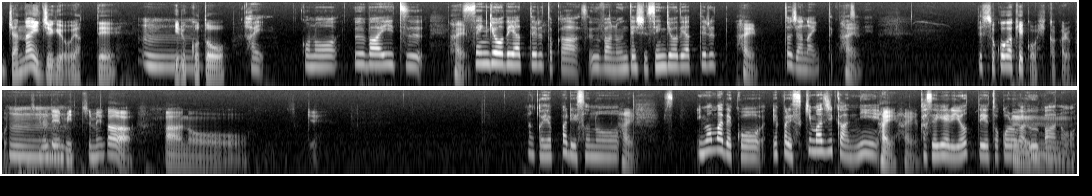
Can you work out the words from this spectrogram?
じゃない事業をやっていることはいこのウーバーイーツ専業でやってるとかウーバーの運転手専業でやってるとじゃないってことですね、はい、でそこが結構引っかかるポイントなんですけど。で3つ目があのなんかやっぱりその、はい、今までこうやっぱり隙間時間に稼げるよっていうところがウーバーの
